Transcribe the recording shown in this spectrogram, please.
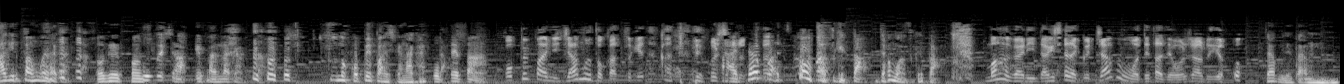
揚げパンもなかった。揚げパン、神戸市の揚げパンなかった。普通のコッペパンしかなかった。コッペパン。コッペパンにジャムとかつけなかったでおじあ、ゃるかジャムは、。ジャムはつけた。ジャムはつけた。マーガリンだけじゃなく、ジャムも出たでおじゃるよ。ジャム出た。うん。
